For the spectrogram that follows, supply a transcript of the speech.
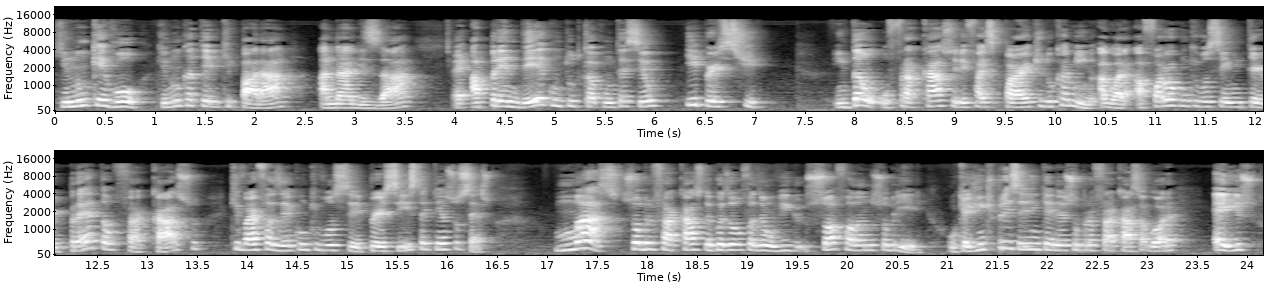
que nunca errou, que nunca teve que parar, analisar, é, aprender com tudo que aconteceu e persistir. Então, o fracasso ele faz parte do caminho. Agora, a forma com que você interpreta o fracasso que vai fazer com que você persista e tenha sucesso. Mas sobre o fracasso, depois eu vou fazer um vídeo só falando sobre ele. O que a gente precisa entender sobre o fracasso agora é isso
